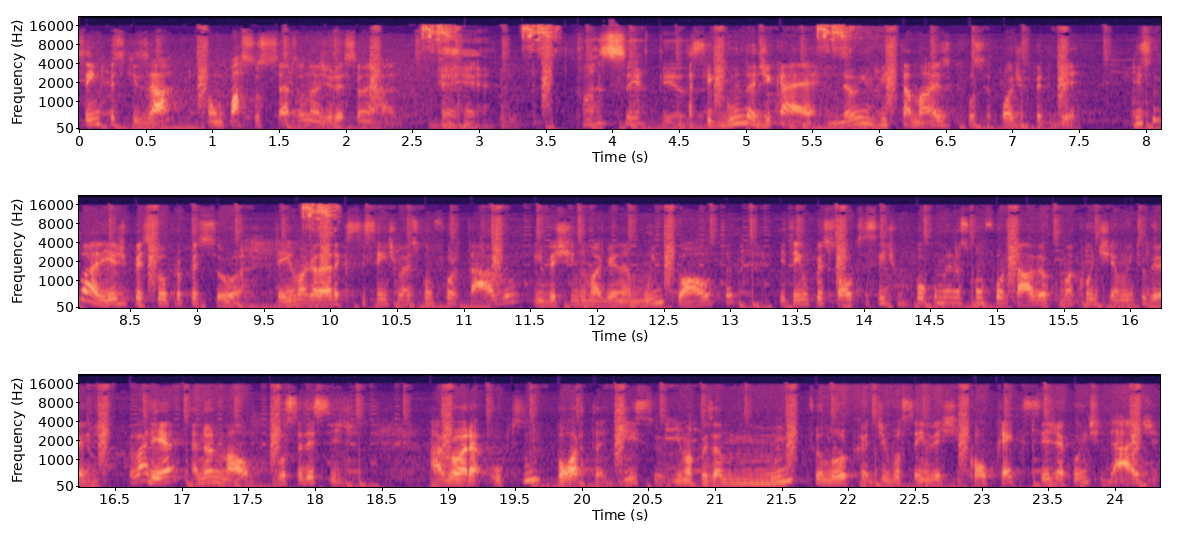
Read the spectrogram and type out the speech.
sem pesquisar é um passo certo na direção errada. É, com certeza. A segunda dica é: não invista mais do que você pode perder. Isso varia de pessoa para pessoa. Tem uma galera que se sente mais confortável investindo uma grana muito alta e tem um pessoal que se sente um pouco menos confortável com uma quantia muito grande. Varia, é normal, você decide. Agora, o que importa disso, e uma coisa muito louca de você investir qualquer que seja a quantidade,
